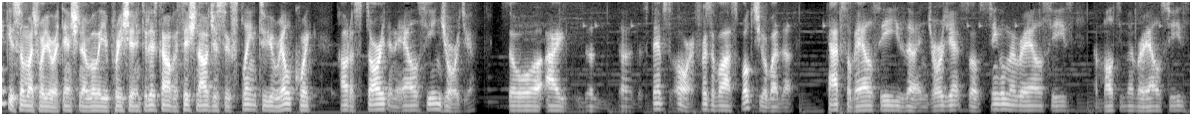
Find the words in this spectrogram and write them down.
Thank you so much for your attention. I really appreciate it. In today's conversation, I'll just explain to you real quick how to start an LLC in Georgia. So uh, I the, the, the, steps are, first of all, I spoke to you about the types of LLCs uh, in Georgia. So single member LLCs and multi-member LLCs.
